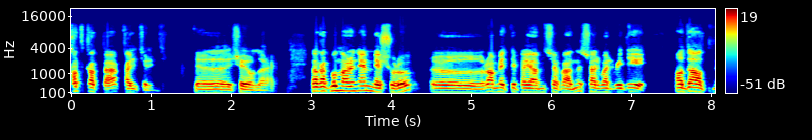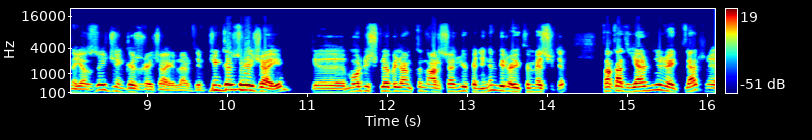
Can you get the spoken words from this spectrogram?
kat kat daha kalitelidir e, şey olarak. Fakat bunların en meşhuru e, rahmetli Peyami Sefa'nın Servar Bedi adı altında yazdığı Cingöz Recai'lerdir. Cingöz Recai, e, Maurice Leblanc'ın Arsène Lupin'in bir öykünmesidir. Fakat yerli renkler e,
